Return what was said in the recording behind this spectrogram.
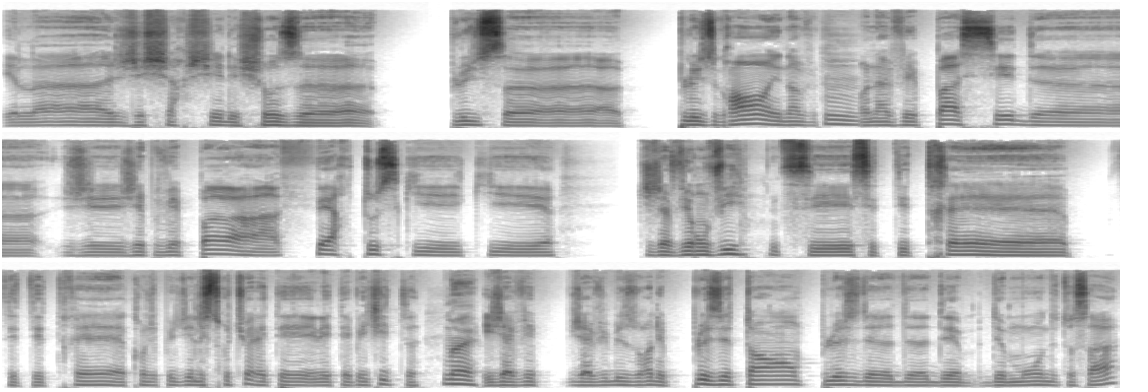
Et là, j'ai cherché des choses euh, plus, euh, plus grandes et non- Hmm. on n'avait pas assez de. Je ne pouvais pas faire tout ce qui, qui, j'avais envie. C'était très. C'était très. Quand je peux dire, les structures, elle était, elle était petite. Ouais. Et j'avais, besoin de plus de temps, plus de, de, de, de monde, tout ça.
